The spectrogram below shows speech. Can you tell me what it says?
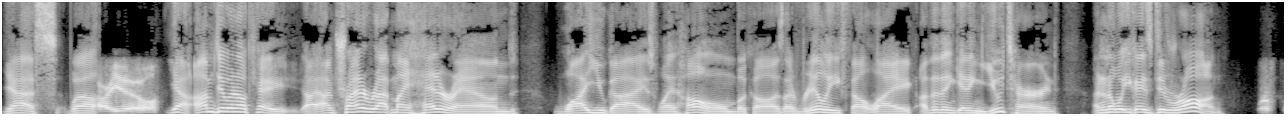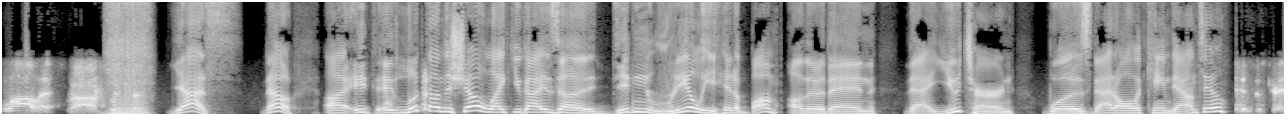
Yes. Well, How are you? yeah, I'm doing okay. I, I'm trying to wrap my head around why you guys went home because I really felt like, other than getting U turned, I don't know what you guys did wrong. We're flawless, Rob. Yes. No. Uh, it it looked on the show like you guys uh, didn't really hit a bump other than that U turn. Was that all it came down to? this is Chris.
